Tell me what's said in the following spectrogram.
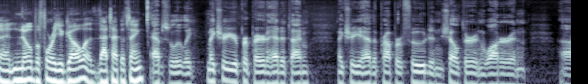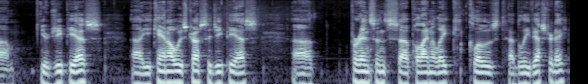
and know before you go, uh, that type of thing. Absolutely. Make sure you're prepared ahead of time. Make sure you have the proper food and shelter and water and um, your GPS. Uh, you can't always trust the GPS. Uh, for instance, Paulina Lake closed, I believe, yesterday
